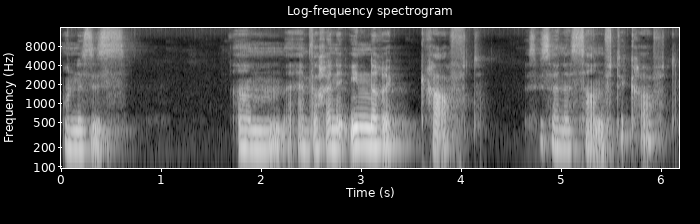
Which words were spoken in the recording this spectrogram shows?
und es ist ähm, einfach eine innere Kraft. Es ist eine sanfte Kraft.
